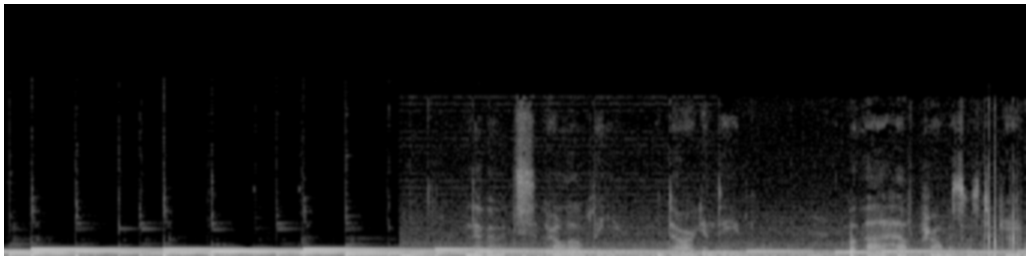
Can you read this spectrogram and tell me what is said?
The woods are lovely, dark and deep, but I have promises to keep.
